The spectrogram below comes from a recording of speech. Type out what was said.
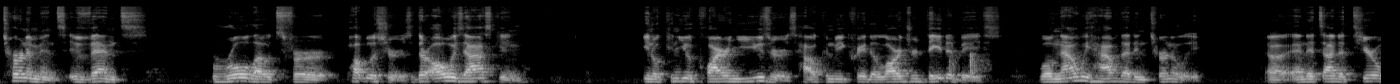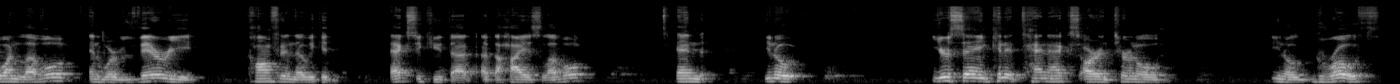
tournaments, events, rollouts for publishers. They're always asking, you know, can you acquire new users? How can we create a larger database? Well, now we have that internally, uh, and it's at a tier one level, and we're very confident that we could execute that at the highest level. And you know, you're saying can it 10x our internal, you know, growth?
